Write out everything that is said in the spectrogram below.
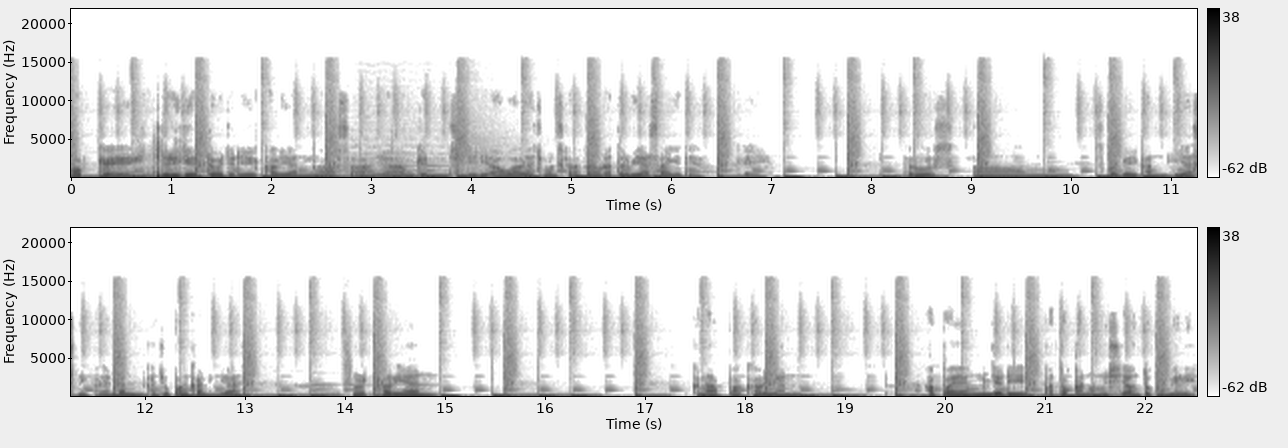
Oke, jadi gitu. Jadi kalian ngerasa ya mungkin sedih di awal ya, cuman sekarang kan udah terbiasa gitu ya. Oke. Terus um, sebagai ikan hias nih kalian kan ikan cupang ikan hias. Menurut kalian kenapa kalian apa yang menjadi patokan manusia untuk memilih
